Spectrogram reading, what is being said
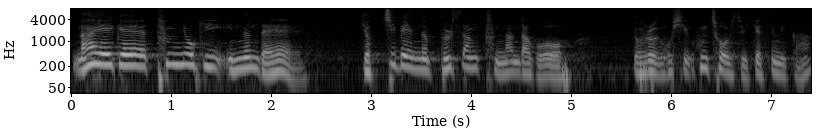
나에게 탐욕이 있는데 옆집에 있는 불상 탐난다고 여러분 혹시 훔쳐올 수 있겠습니까?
